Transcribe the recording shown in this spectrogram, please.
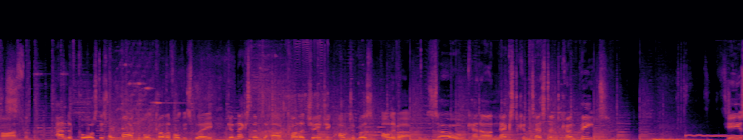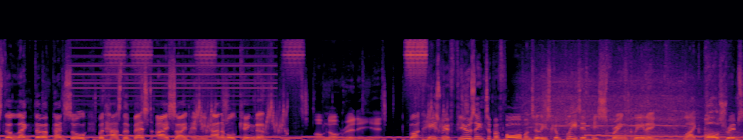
Awesome. And of course, this remarkable, colourful display connects them to our colour-changing octopus, Oliver. So, can our next contestant compete? He's the length of a pencil, but has the best eyesight in the animal kingdom. I'm not ready yet. But he's refusing to perform until he's completed his spring cleaning. Like all shrimps,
